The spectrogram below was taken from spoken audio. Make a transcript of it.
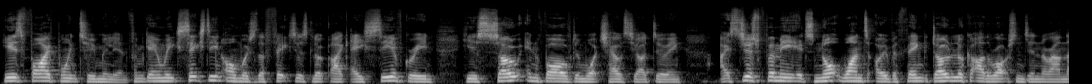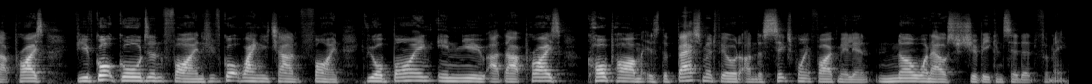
He is 5.2 million. From game week 16 onwards, the fixtures look like a sea of green. He is so involved in what Chelsea are doing. It's just for me, it's not one to overthink. Don't look at other options in and around that price. If you've got Gordon, fine. If you've got Hwang Hee-chan, fine. If you're buying in new at that price, Cole Palmer is the best midfield under 6.5 million. No one else should be considered for me.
